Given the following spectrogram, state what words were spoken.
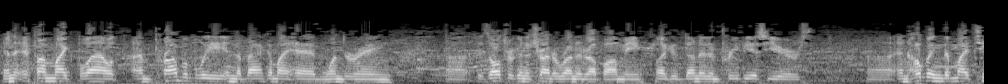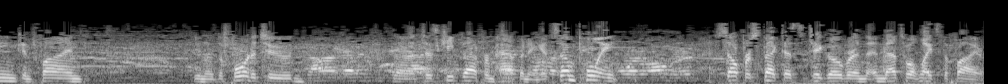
And if I'm Mike Blout, I'm probably in the back of my head wondering, uh, is Alter going to try to run it up on me like I've done it in previous years? Uh, and hoping that my team can find, you know, the fortitude uh, to keep that from happening. At some point, self-respect has to take over, and, and that's what lights the fire.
